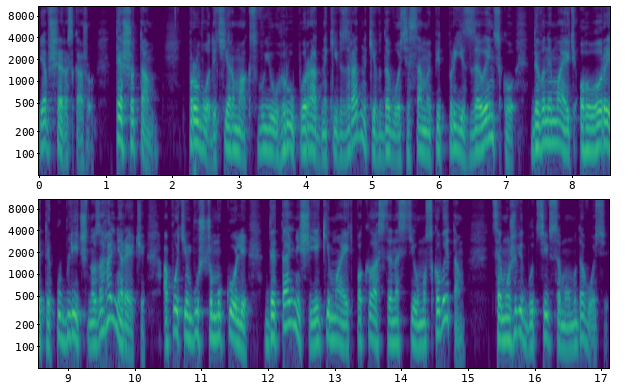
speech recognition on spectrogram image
Я ще раз кажу: те, що там проводить Єрмак свою групу радників-зрадників в Давосі саме під приїзд Зеленського, де вони мають оговорити публічно загальні речі, а потім в ущому колі детальніші, які мають покласти на стіл московитам, це може відбутися і в самому Давосі.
